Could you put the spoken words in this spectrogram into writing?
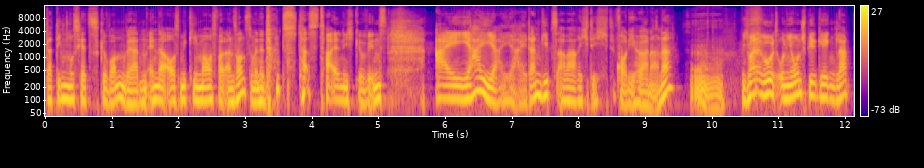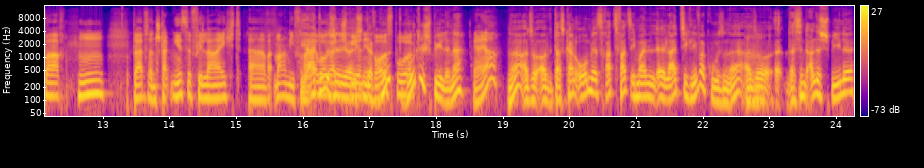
das, Ding muss jetzt gewonnen werden. Ende aus Mickey Mouse, weil ansonsten, wenn du das, das Teil nicht gewinnst, Eieiei, dann gibt's aber richtig vor die Hörner, ne? Ja. Ich meine, gut, Union spielt gegen Gladbach, hm, bleibst dann stagnierst du vielleicht. Äh, was machen die Freiburger? Ja, du, die spielen in Wolfsburg. Gut, gute Spiele, ne? Ja, ja. ja also äh, das kann oben jetzt ratzfatz. Ich meine, äh, Leipzig-Leverkusen, ne? Also mhm. das sind alles Spiele.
